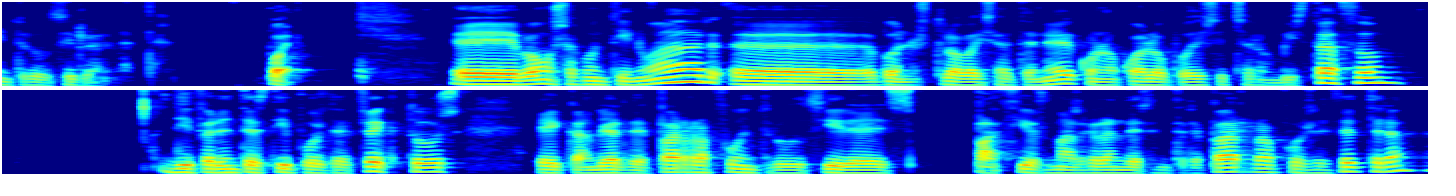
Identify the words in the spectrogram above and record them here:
introducirlo en LaTeX. Eh, vamos a continuar. Eh, bueno, esto lo vais a tener, con lo cual lo podéis echar un vistazo. Diferentes tipos de efectos, eh, cambiar de párrafo, introducir espacios más grandes entre párrafos, etc.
